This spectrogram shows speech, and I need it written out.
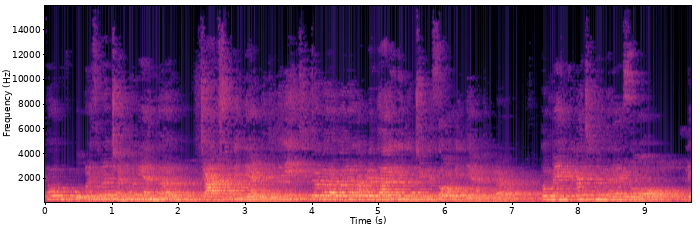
તો ઓગણીસો ને છન્નુંની અંદર ચારસો વિદ્યાર્થી છે. તો એક ચિત્ર બરાબર આપણે ધારી લીધું છે કે સો વિદ્યાર્થી બરાબર? તો મેં કેટલા ચિહ્ન કર્યા? સો. એટલે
